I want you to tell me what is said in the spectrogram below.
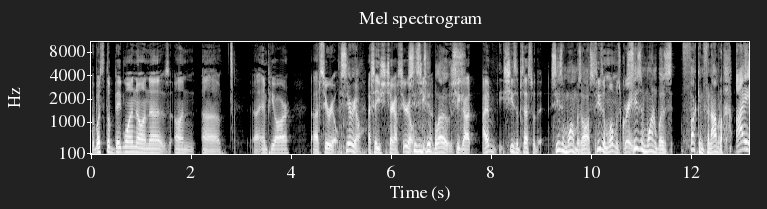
what's the big one on uh on uh, uh NPR uh Serial. Serial. I say you should check out Serial. Season She two got- blows. She got I she's obsessed with it. Season one was awesome. Season one was great. Season one was fucking phenomenal. I,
